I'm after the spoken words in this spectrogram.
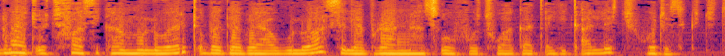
አድማጮች ፋሲካ ሙሉ ወርቅ በገበያ ውሏ ስለ ብራና ጽሁፎች ዋጋ ጠይቃለች። ወደ ዝግጅቱ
